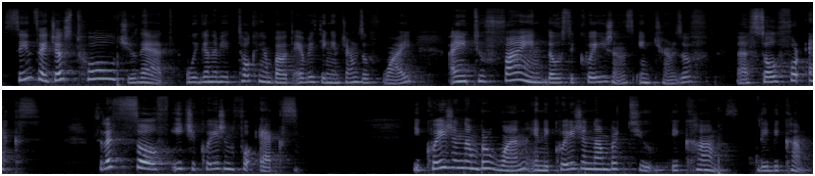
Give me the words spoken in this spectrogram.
Since I just told you that we're going to be talking about everything in terms of y, I need to find those equations in terms of uh, solve for x. So let's solve each equation for x. Equation number one and equation number two becomes, they become.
